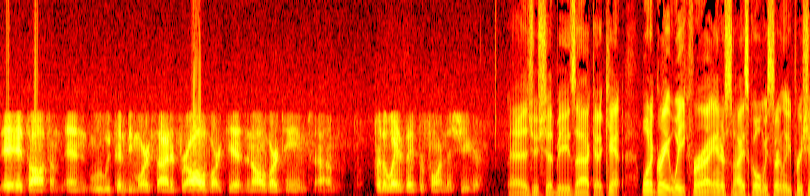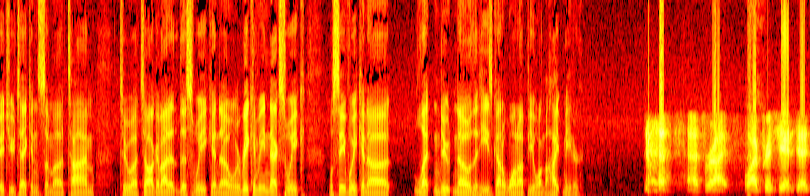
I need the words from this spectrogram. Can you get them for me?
it, it's awesome, and we, we couldn't be more excited for all of our kids and all of our teams um, for the way they performed this year. As you should be, Zach. I can't. What a great week for uh, Anderson High School, and we certainly appreciate you taking some uh, time to uh, talk about it this week. And uh, when we reconvene next week, we'll see if we can uh, let Newt know that he's got to one up you on the hype meter. That's right. Well, I appreciate it, Jade.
